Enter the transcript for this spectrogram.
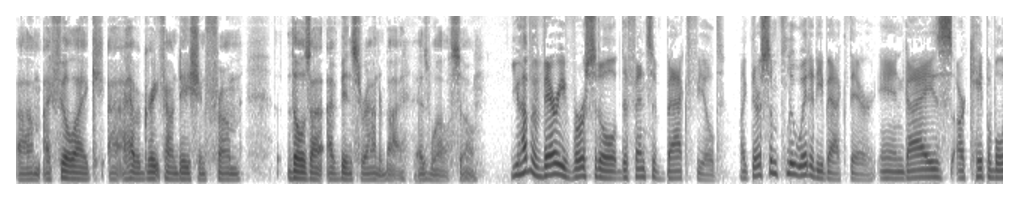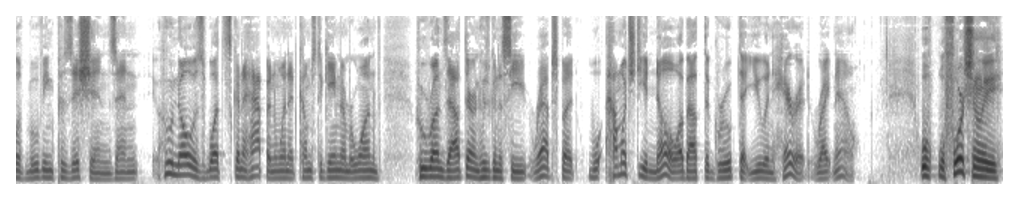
um, I feel like I have a great foundation from, those I, I've been surrounded by as well. So You have a very versatile defensive backfield. Like there's some fluidity back there, and guys are capable of moving positions. And who knows what's going to happen when it comes to game number one, who runs out there and who's going to see reps. But how much do you know about the group that you inherit right now? well, well, fortunately,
